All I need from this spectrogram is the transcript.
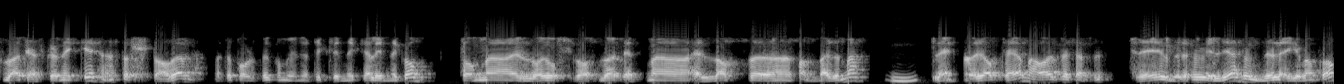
solidaritetsklinikker. Den største av dem, Metropolitan Community Clinic Elinikon, som LO i Oslo har solidaritet med Hellas uh, samarbeider med. Mm. Lengt før i Aten har f.eks. 300 frivillige, 100 leger bl.a.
